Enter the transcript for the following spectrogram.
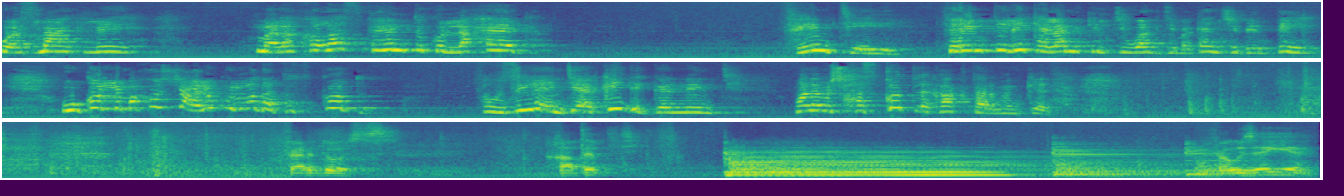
واسمعك ليه؟ ما أنا خلاص فهمت كل حاجة. فهمتي إيه؟ فهمت ليه كلامك أنت وجدي ما كانش بينتهي. وكل ما أخش عليكم الأوضة تسكتوا. فوزية انت أكيد اتجننتي. وأنا مش هسكت لك أكتر من كده. فردوس خطيبتي. فوزية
